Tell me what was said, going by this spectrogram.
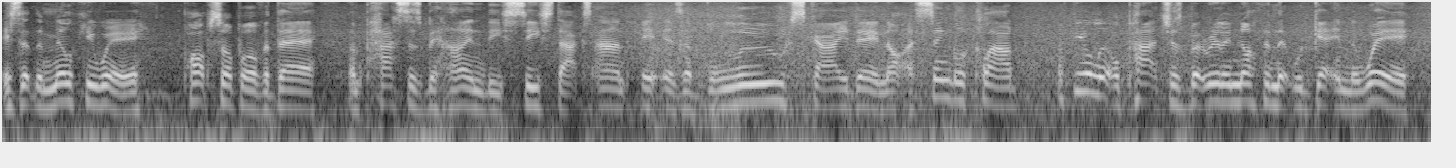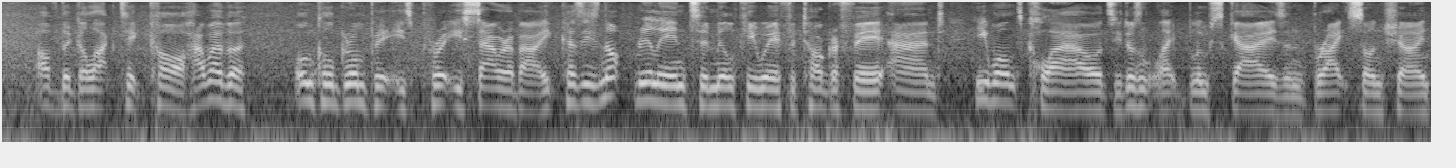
is that the Milky Way pops up over there and passes behind these sea stacks and it is a blue sky day. Not a single cloud a few little patches but really nothing that would get in the way of the galactic core. However Uncle Grumpy is pretty sour about it because he's not really into Milky Way photography and he wants clouds, he doesn't like blue skies and bright sunshine.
